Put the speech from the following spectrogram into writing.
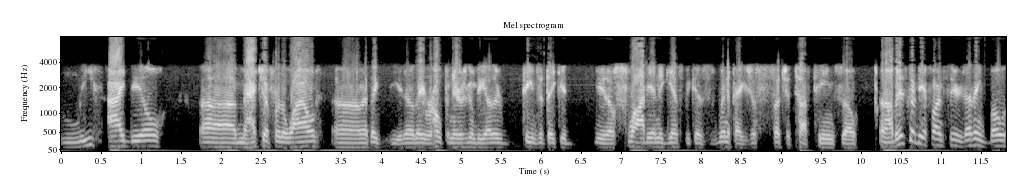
least ideal uh, matchup for the Wild. Uh, I think you know they were hoping there was going to be other teams that they could you know slot in against because Winnipeg is just such a tough team. So, uh, but it's going to be a fun series. I think both.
